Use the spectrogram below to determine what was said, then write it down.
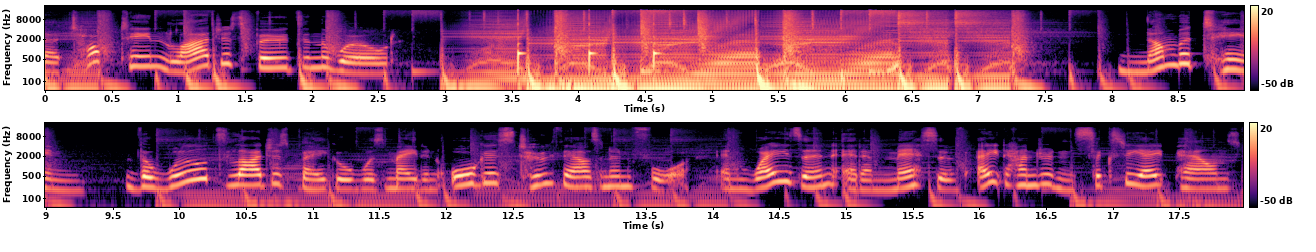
The top 10 largest foods in the world. Number 10. The world's largest bagel was made in August 2004 and weighs in at a massive 868 pounds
